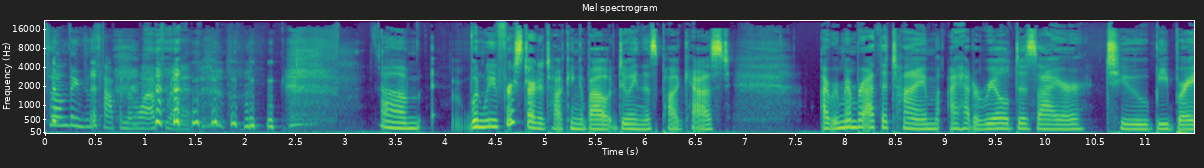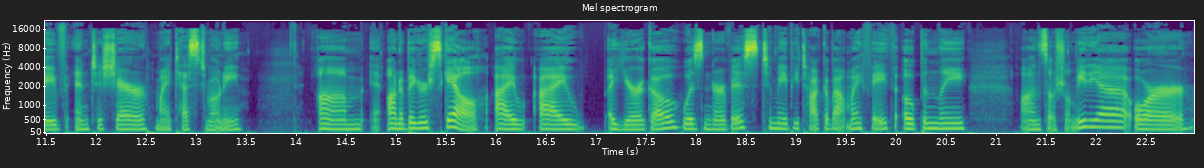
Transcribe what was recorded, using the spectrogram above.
Something just happened in the last minute. Um, when we first started talking about doing this podcast, I remember at the time I had a real desire to be brave and to share my testimony um, on a bigger scale. I, I, a year ago, was nervous to maybe talk about my faith openly on social media or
